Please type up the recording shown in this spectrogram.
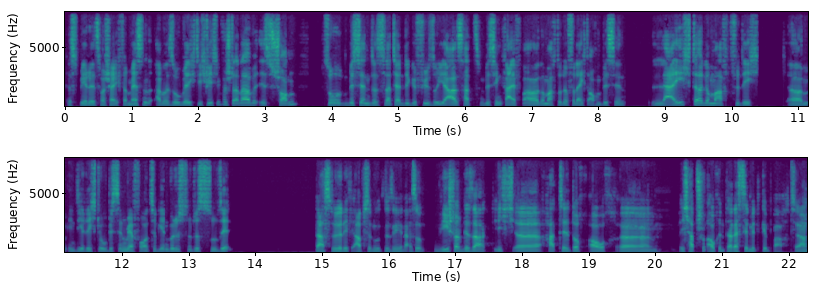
Das wäre jetzt wahrscheinlich vermessen, aber so, wenn ich dich richtig verstanden habe, ist schon so ein bisschen das latente Gefühl, so ja, es hat es ein bisschen greifbarer gemacht oder vielleicht auch ein bisschen leichter gemacht für dich, ähm, in die Richtung ein bisschen mehr vorzugehen. Würdest du das so sehen? Das würde ich absolut so sehen. Also wie schon gesagt, ich äh, hatte doch auch, äh, ich habe schon auch Interesse mitgebracht. Ja.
